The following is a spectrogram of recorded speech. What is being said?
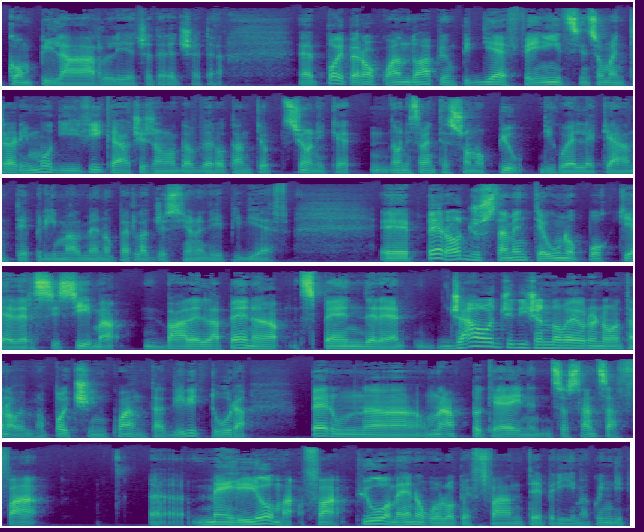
compilarli eccetera eccetera eh, poi però quando apri un pdf e inizi insomma a entrare in modifica ci sono davvero tante opzioni che onestamente sono più di quelle che anteprima almeno per la gestione dei pdf eh, però giustamente uno può chiedersi sì ma vale la pena spendere già oggi 19,99€ ma poi 50 addirittura per un, uh, un'app che in sostanza fa eh, meglio ma fa più o meno quello che fa anteprima. Quindi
